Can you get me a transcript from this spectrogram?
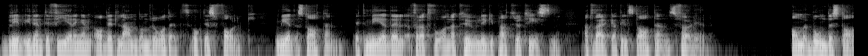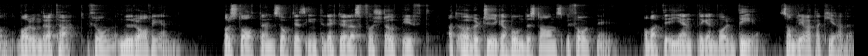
blev identifieringen av det landområdet och dess folk med staten ett medel för att få naturlig patriotism att verka till statens fördel. Om bondestan var under attack från Muravien var statens och dess intellektuellas första uppgift att övertyga bondestans befolkning om att det egentligen var de som blev attackerade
